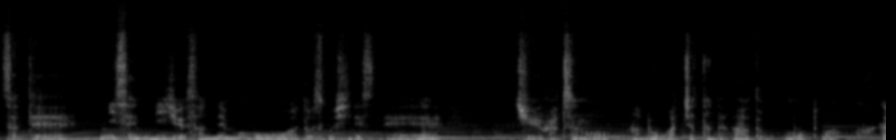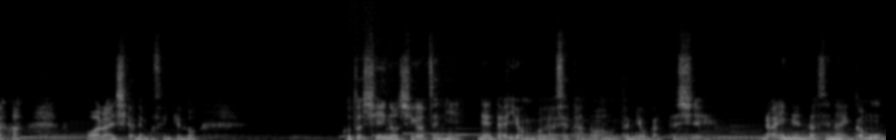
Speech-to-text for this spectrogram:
さて2023年ももうあと少しですね。10月も半分終わっちゃったんだなと思うと 笑いしか出ませんけど今年の4月にね第4号出せたのは本当に良かったし来年出せないかも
